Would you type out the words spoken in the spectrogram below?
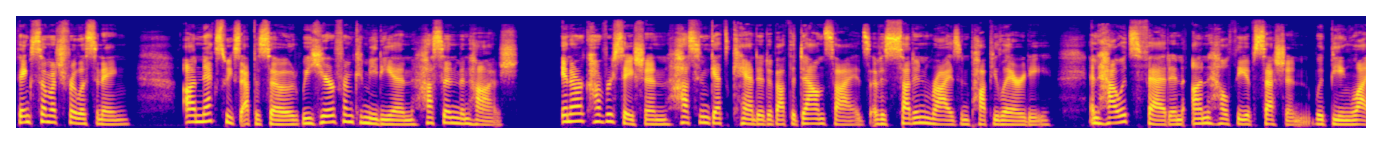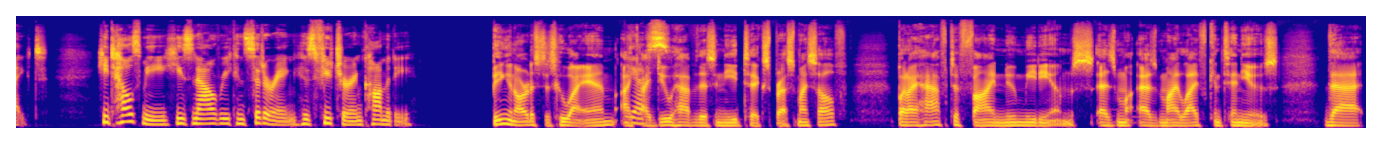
Thanks so much for listening. On next week's episode, we hear from comedian Hassan Minhaj. In our conversation, Hassan gets candid about the downsides of his sudden rise in popularity and how it's fed an unhealthy obsession with being liked. He tells me he's now reconsidering his future in comedy. being an artist is who I am. I, I do have this need to express myself, but I have to find new mediums as my, as my life continues that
